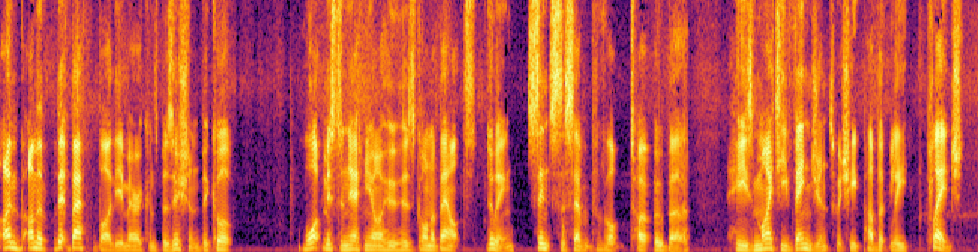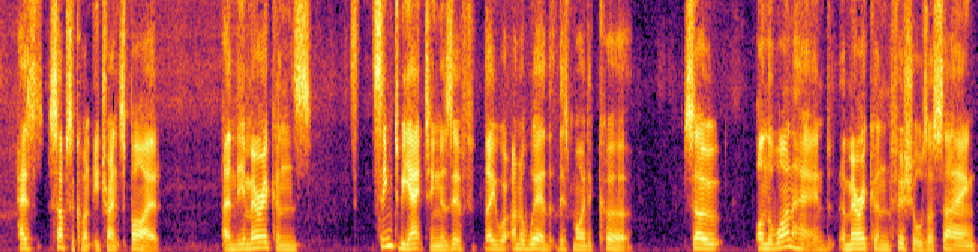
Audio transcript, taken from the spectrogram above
I'm I'm a bit baffled by the Americans' position because what Mr. Netanyahu has gone about doing since the seventh of October, his mighty vengeance, which he publicly pledged, has subsequently transpired, and the Americans seemed to be acting as if they were unaware that this might occur. So, on the one hand, American officials are saying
